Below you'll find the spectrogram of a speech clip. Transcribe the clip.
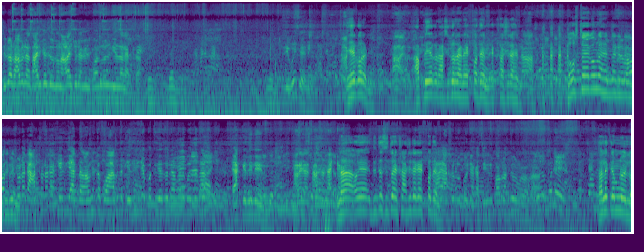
সিলভার পাবে না চার কেজি ওজন আড়াইশো টাকা কেজি। নিয়ে যান একটা। বুঝছেন ইয়ে করেন? হ্যাঁ। আপনি আশি করে রাখেন এক পা দেন একশো আশি রাখেন। দশ টাকা কম রাখেন দেখেন বাবা টাকা আটশো টাকা কেজি একদম। আমি তো আমি তো কেজি হিসেব করতে এই জন্য বলছি না এক কেজি নেন। ওই দিতেছি তো একশো আশি টাকা এক পা দেন। হ্যাঁ, একশো নব্বই টাকা চিংড়ি কম রাখতে। তাহলে কেমন হইল?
